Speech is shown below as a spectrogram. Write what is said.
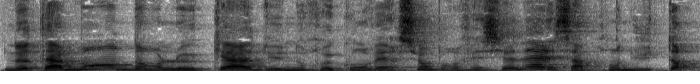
Notamment dans le cas d'une reconversion professionnelle, ça prend du temps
